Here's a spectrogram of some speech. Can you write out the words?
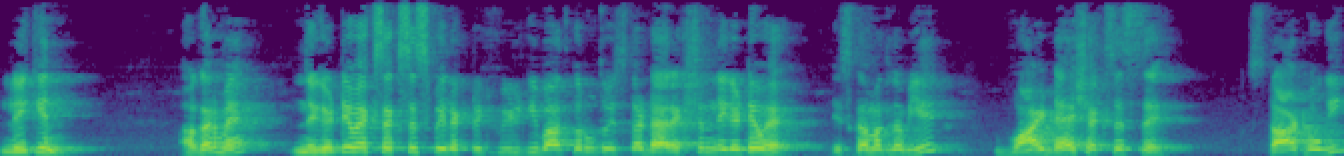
लेकिन अगर मैं नेगेटिव एक्स एक्सिस पे इलेक्ट्रिक फ़ील्ड की बात करूँ तो इसका डायरेक्शन नेगेटिव है। इसका मतलब ये वाई डैश एक्सिस से स्टार्ट होगी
